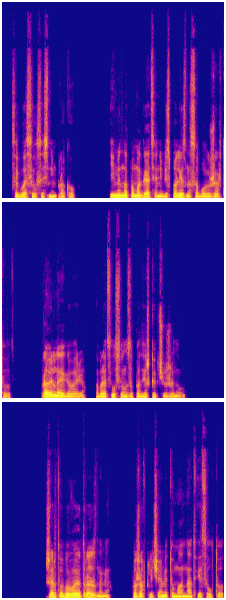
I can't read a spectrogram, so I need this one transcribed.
— согласился с ним Прокоп. «Именно помогать, а не бесполезно собой жертвовать. Правильно я говорю», — обратился он за поддержкой к Чужинову. «Жертвы бывают разными», — пожав плечами, туманно ответил тот.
